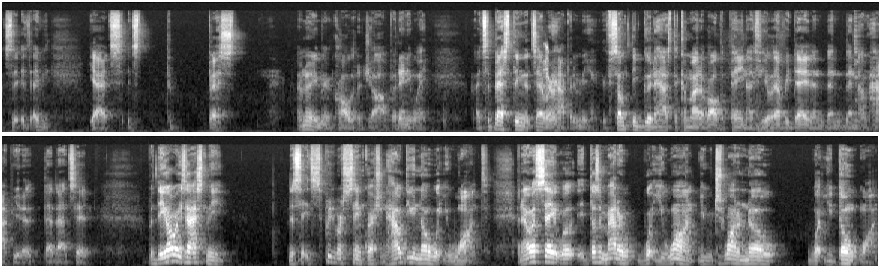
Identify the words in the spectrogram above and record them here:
it's, it's I mean, yeah, it's it's the best. I'm not even gonna call it a job, but anyway, it's the best thing that's ever Sure. happened to me. If something good has to come out of all the pain I feel every day, then then then I'm happy to, that that's it. But they always ask me, this it's pretty much the same question. How do you know what you want? And I always say, well, it doesn't matter what you want. You just want to know what you don't want.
